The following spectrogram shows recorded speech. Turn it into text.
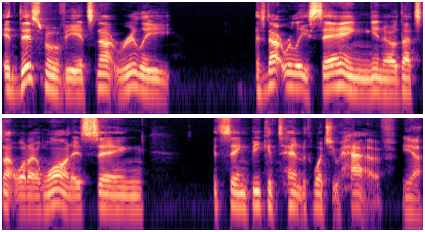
in this movie it's not really it's not really saying you know that's not what i want it's saying it's saying be content with what you have Yeah.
